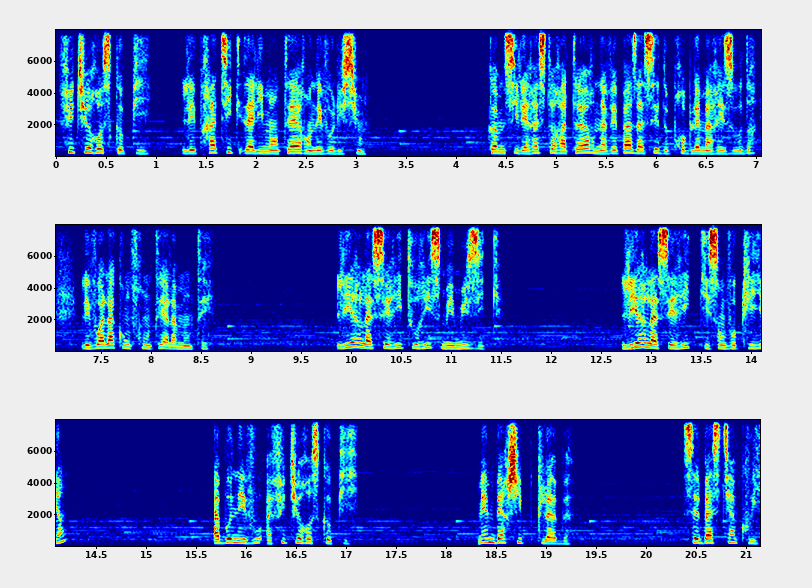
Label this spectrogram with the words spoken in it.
Futuroscopie. Les pratiques alimentaires en évolution. Comme si les restaurateurs n'avaient pas assez de problèmes à résoudre, les voilà confrontés à la montée. Lire la série Tourisme et musique. Lire la série Qui sont vos clients? Abonnez-vous à Futuroscopie. Membership Club. Sébastien Couy.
